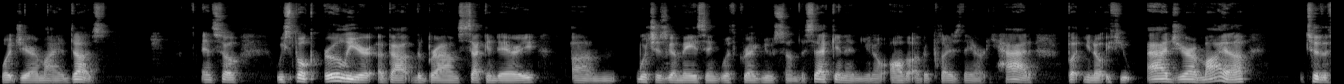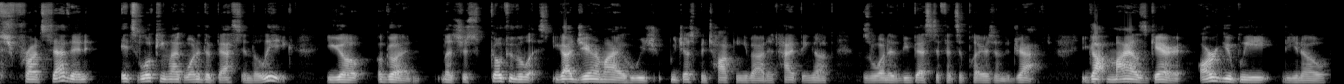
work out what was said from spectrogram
what Jeremiah does. And so we spoke earlier about the Browns secondary, um, which is amazing with Greg the second, and you know all the other players they already had. But you know if you add Jeremiah to the front seven, it's looking like one of the best in the league. You go, oh, go ahead. Let's just go through the list. You got Jeremiah, who we we just been talking about and hyping up as one of the best defensive players in the draft. You got Myles Garrett, arguably, you know,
